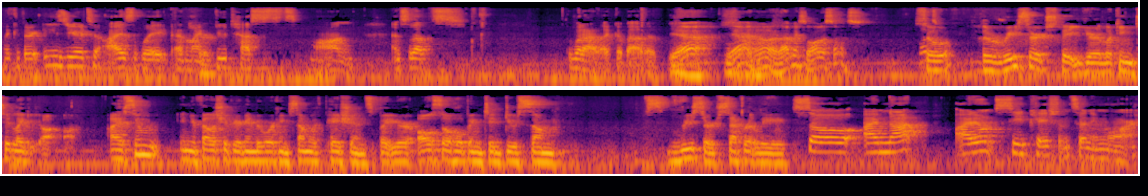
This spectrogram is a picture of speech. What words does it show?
like they're easier to isolate and like do tests on and so that's what i like about it Yeah, yeah, no, that makes a lot of sense. So the research that you're looking to, like, uh, I assume in your fellowship you're going to be working some with patients, but you're also hoping to do some research separately. So I'm not. I don't see patients anymore.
